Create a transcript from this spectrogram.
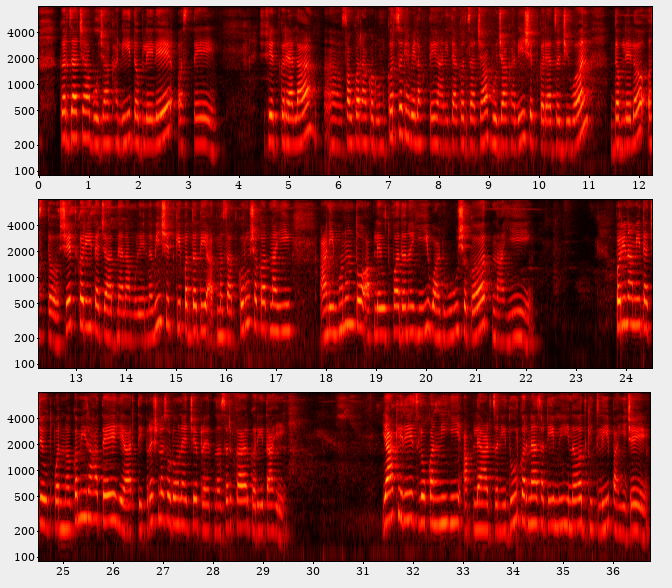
कर्जाच्या बोजाखाली दबलेले असते. शेतकऱ्याला सावकाराकडून कर्ज घ्यावे लागते आणि त्या कर्जाच्या बोजाखाली शेतकऱ्याचं जीवन दबलेलं असतं. शेतकरी त्याच्या अज्ञानामुळे नवीन शेतकी पद्धती आत्मसात करू शकत नाही आणि म्हणून तो आपले उत्पादनही वाढवू शकत नाही. परिणामी त्याचे उत्पन्न कमी राहते हे आर्थिक प्रश्न सोडवण्याचे प्रयत्न सरकार करीत आहे. याखेरीज लोकांनीही आपल्या अडचणी दूर करण्यासाठी मेहनत घेतली पाहिजे.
